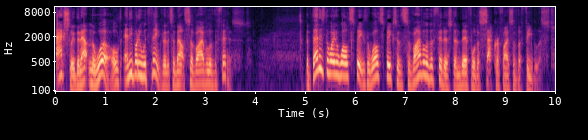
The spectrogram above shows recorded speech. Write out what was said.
actually, that out in the world, anybody would think that it's about survival of the fittest. But that is the way the world speaks. The world speaks of the survival of the fittest and therefore the sacrifice of the feeblest.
